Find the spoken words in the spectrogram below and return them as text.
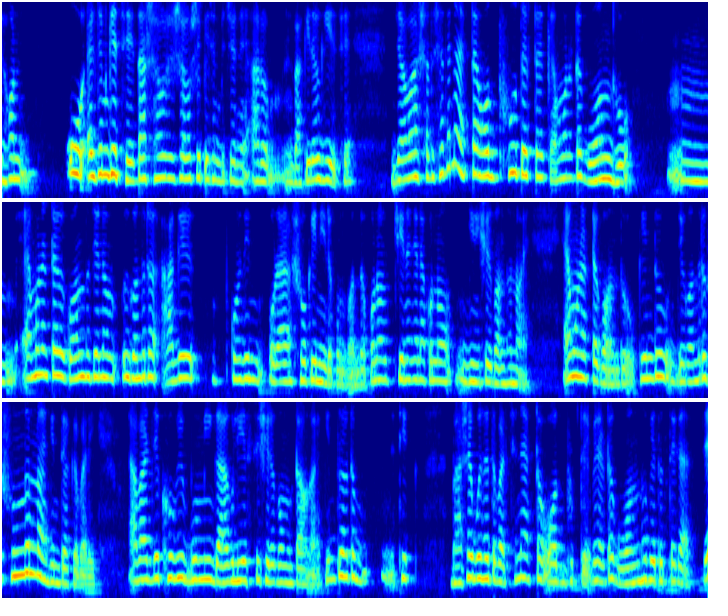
যখন ও একজন গেছে, তার সাহসে সাহসে পেছন পেছনে আরও বাকিরাও গিয়েছে, যাওয়ার সাথে সাথে না একটা অদ্ভুত একটা কেমন একটা গন্ধ এমন একটা গন্ধ যেন ওই গন্ধটা আগে কোনো দিন ওরা শোকেনি এরকম গন্ধ, কোনো চেনা জানা কোনো জিনিসের গন্ধ নয়, এমন একটা গন্ধ, কিন্তু যে গন্ধটা সুন্দর নয় কিন্তু একেবারেই, আবার যে খুবই বমি গা গুলি এসছে সেরকমটাও নয়, কিন্তু একটা ঠিক ভাষায় বোঝাতে পারছি না, একটা অদ্ভুত টাইপের একটা গন্ধ ভেতর থেকে আসছে।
